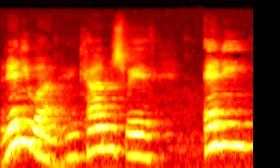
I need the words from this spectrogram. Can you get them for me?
And anyone who comes with any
